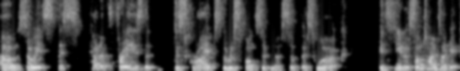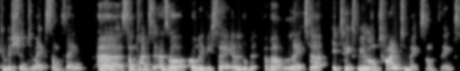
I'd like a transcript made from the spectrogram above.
Um, so it's this kind of phrase that describes the responsiveness of this work. It's, you know, sometimes I get commissioned to make something. Uh, sometimes, as I'll, I'll maybe say a little bit about later, it takes me a long time to make some things.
